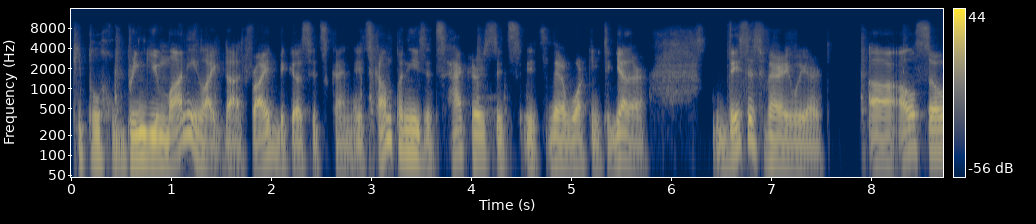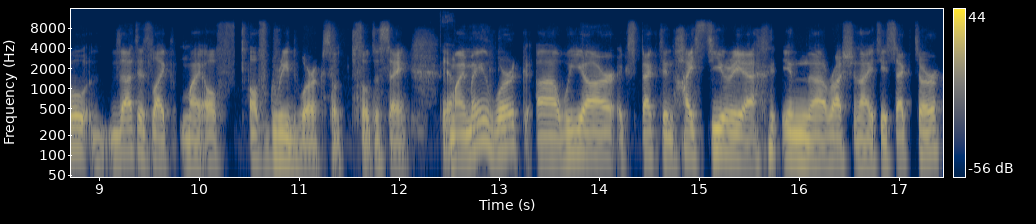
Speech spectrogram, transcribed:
people who bring you money like that right? Because it's kind it's companies it's hackers it's it's they're working together. This is very weird. Uh, also that is like my off off grid work so so to say. Yeah. my main work uh, we are expecting hysteria in the russian it sector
